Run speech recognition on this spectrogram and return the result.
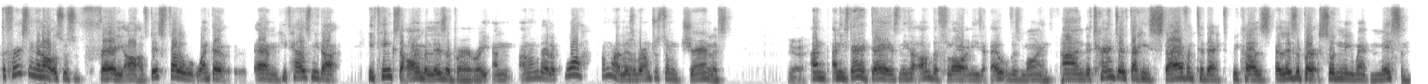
the first thing I noticed was fairly off. This fellow went out. Um, he tells me that he thinks that I'm Elizabeth, right? And, and I'm there like, what? I'm not Oh. Elizabeth. I'm just some journalist. Yeah. And and he's there days and he's on the floor and he's out of his mind. And it turns out that he's starving to death because Elizabeth suddenly went missing.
